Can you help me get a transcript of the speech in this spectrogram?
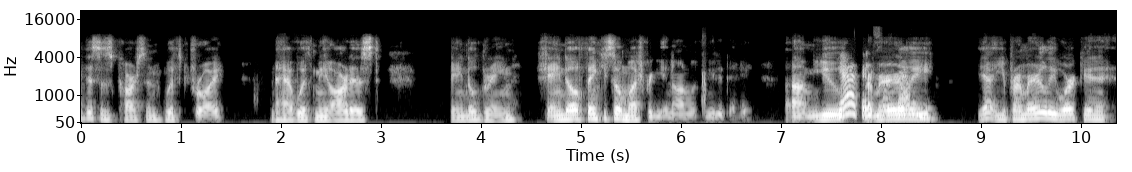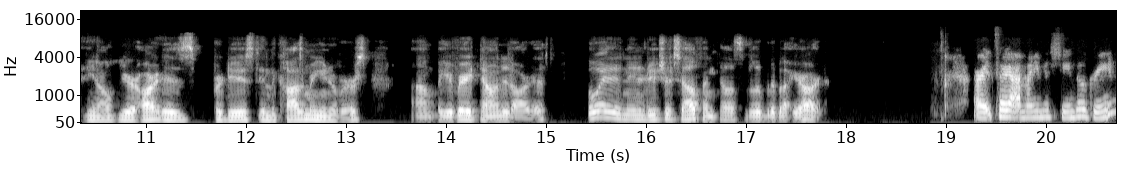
this is Carson with Troy. And I have with me artist Shandell Green. Shandell, thank you so much for getting on with me today. Um, you Yeah, primarily, yeah, you primarily work in, you know, your art is produced in the Cosmere universe, um, but you're a very talented artist. Go ahead and introduce yourself and tell us a little bit about your art. All right, so yeah, my name is Shane Green,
